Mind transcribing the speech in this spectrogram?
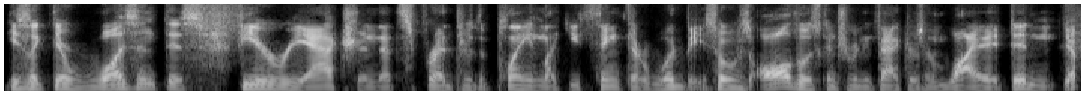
He's like there wasn't this fear reaction that spread through the plane like you think there would be. So it was all those contributing factors and why it didn't. Yep.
